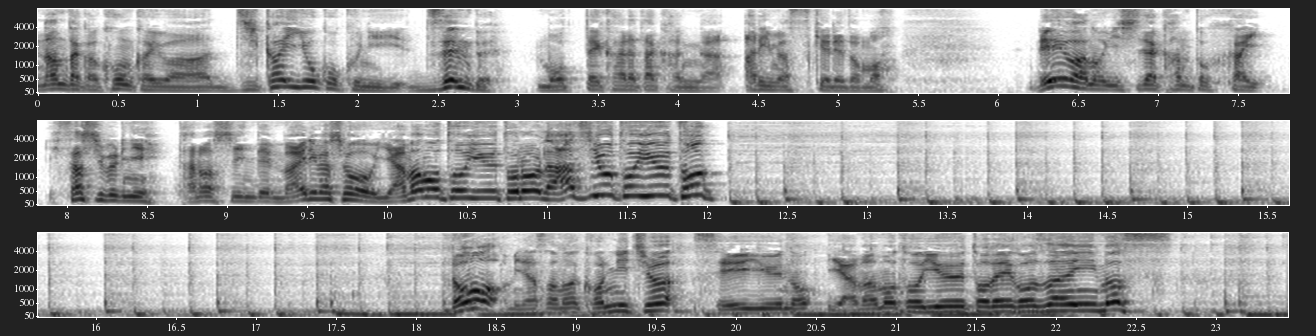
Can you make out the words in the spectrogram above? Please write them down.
なんだか今回は次回予告に全部持ってかれた感がありますけれども、令和の石田監督会、久しぶりに楽しんで参りましょう。山本優斗のラジオというと、どうも、皆様こんにちは。声優の山本優斗でございます。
